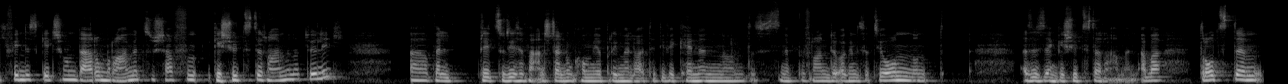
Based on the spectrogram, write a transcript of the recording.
ich finde, es geht schon darum, Räume zu schaffen, geschützte Räume natürlich, äh, weil zu dieser Veranstaltung kommen ja prima Leute, die wir kennen und das ist eine befreundete Organisation und also es ist ein geschützter Rahmen. Aber trotzdem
